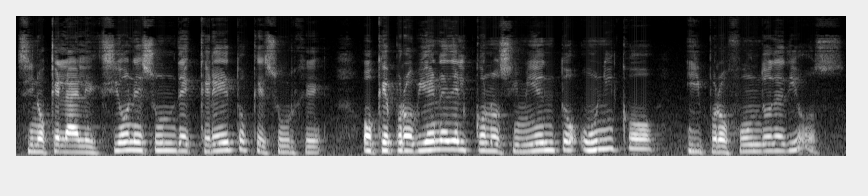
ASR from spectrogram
sino que la elección es un decreto que surge o que proviene del conocimiento único y profundo de Dios.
